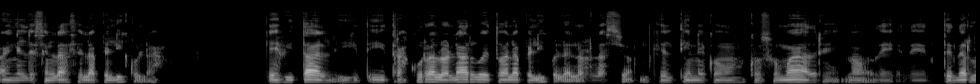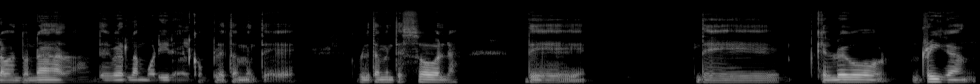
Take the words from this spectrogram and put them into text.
en el desenlace de la película, que es vital y, transcurre a lo largo de toda la película la relación que él tiene con, su madre, ¿no? De, de, tenerla abandonada, de verla morir en el completamente, completamente sola, de, de que luego Regan,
